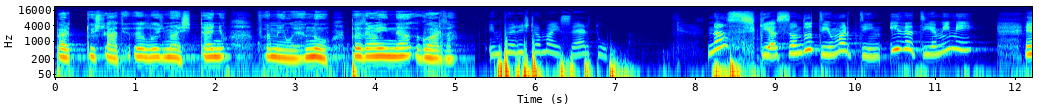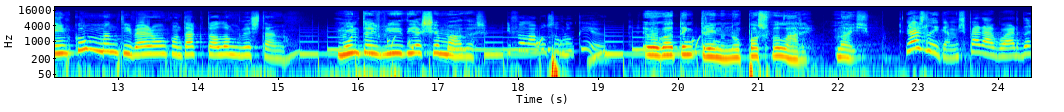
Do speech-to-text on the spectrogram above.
perto do Estádio da Luz, mas tenho família no Padrão e na Guarda. Em Paris também, certo? Não se esqueçam do tio Martim e da tia Mimi. Em como mantiveram o contacto ao longo deste ano? Muitas videochamadas. E falavam sobre o quê? Eu agora tenho treino, não posso falar mais. Nós ligamos para a Guarda,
